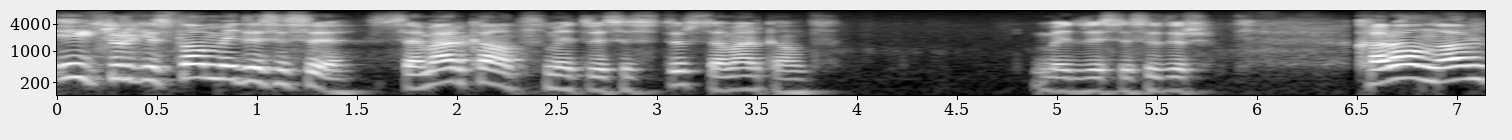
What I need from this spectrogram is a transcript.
İlk Türk İslam medresesi Semerkant medresesidir. Semerkant medresesidir. Karahanlar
